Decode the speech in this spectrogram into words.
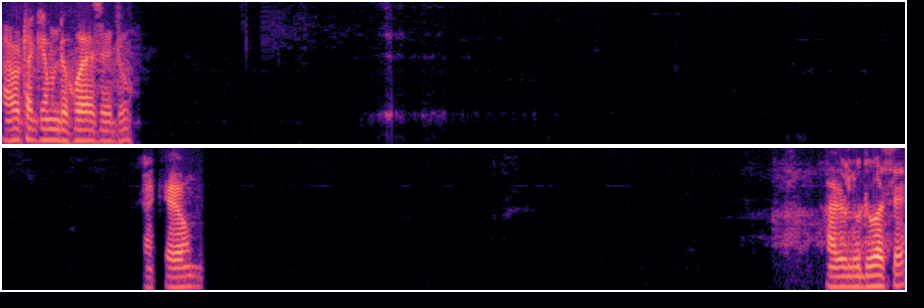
আৰু এটা গেম দেখুৱাই আছোঁ এইটো। কেৰম আৰু লুডু আছে।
